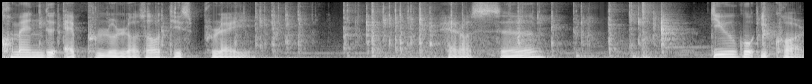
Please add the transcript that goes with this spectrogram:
command F를 눌러서 display errors 띄우고 equal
